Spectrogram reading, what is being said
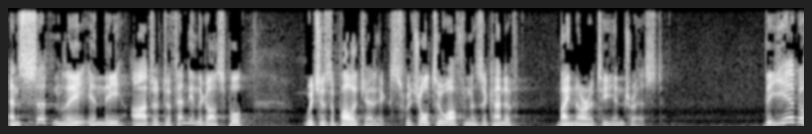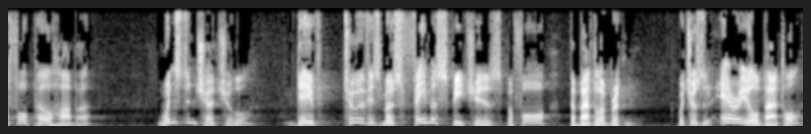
and certainly in the art of defending the gospel, which is apologetics, which all too often is a kind of minority interest. The year before Pearl Harbor, Winston Churchill gave two of his most famous speeches before the Battle of Britain, which was an aerial battle,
